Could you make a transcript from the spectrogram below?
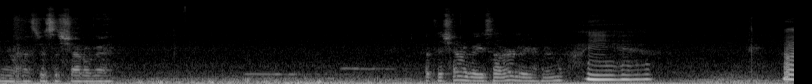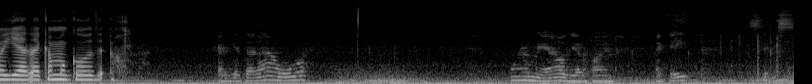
No, that's just a shadow guy. That's the shadow guy you saw earlier, remember? Yeah. Oh yeah, like I'm gonna go there. Oh gotta get that owl, boy. How many owls you gotta find? Like eight? Six?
